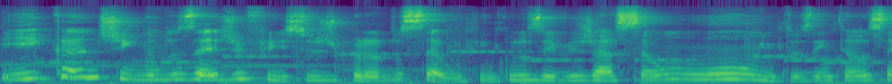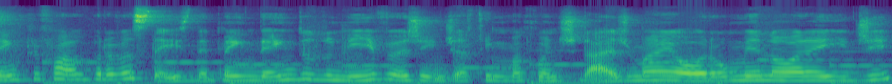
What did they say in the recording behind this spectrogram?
E cantinho dos edifícios de produção, que inclusive já são muitos, então eu sempre falo para vocês, dependendo do nível, a gente já tem uma quantidade maior ou menor aí de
